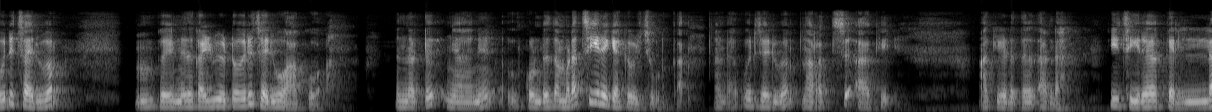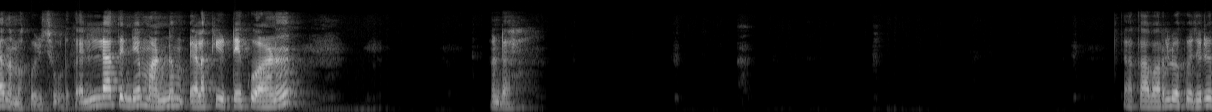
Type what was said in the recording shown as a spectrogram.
ഒരു ചരുവം പിന്നെ ഇത് കഴുകിയിട്ട് ഒരു ചരുവം ആക്കുക. എന്നിട്ട് ഞാൻ കൊണ്ട് നമ്മുടെ ചീരയ്ക്കൊക്കെ ഒഴിച്ചു കൊടുക്കാം അണ്ട ഒരു ചരുവം നിറച്ച് ആക്കി ആക്കിയെടുത്ത് അണ്ട ഈ ചീരകൾക്കെല്ലാം നമുക്ക് ഒഴിച്ചു കൊടുക്കാം എല്ലാത്തിന്റെയും മണ്ണും ഇളക്കി ഇട്ടേക്കുവാണ്. അണ്ടേ ആ ഒക്കെ ഒരു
